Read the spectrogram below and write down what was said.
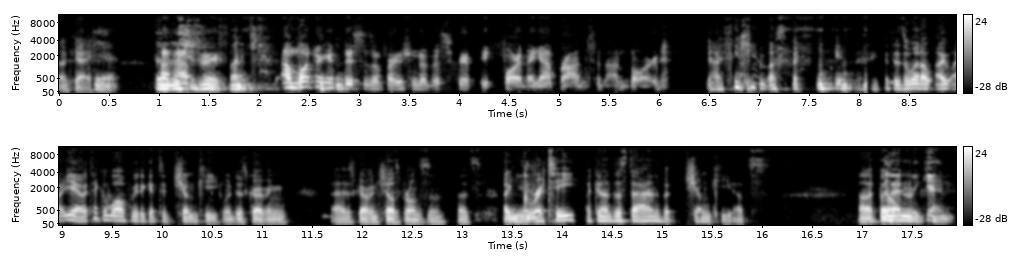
Okay. Yeah, That- that's just very funny. I'm wondering if this is a version of the script before they got Bronson on board. I think it must be. if there's a word, I, I, yeah, it would take a while for me to get to chunky when describing uh, describing Charles Bronson. That's like Yeah. gritty, I can understand, but chunky, that's. Uh, but no, then but again,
